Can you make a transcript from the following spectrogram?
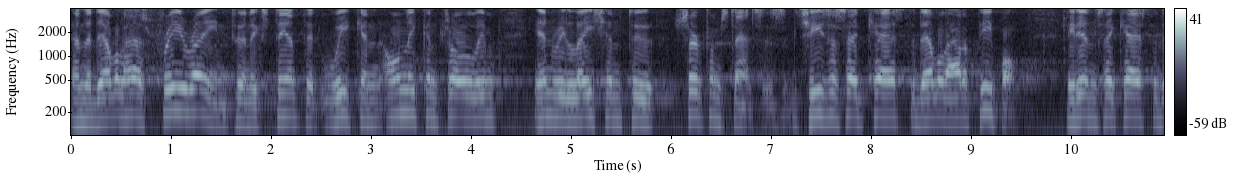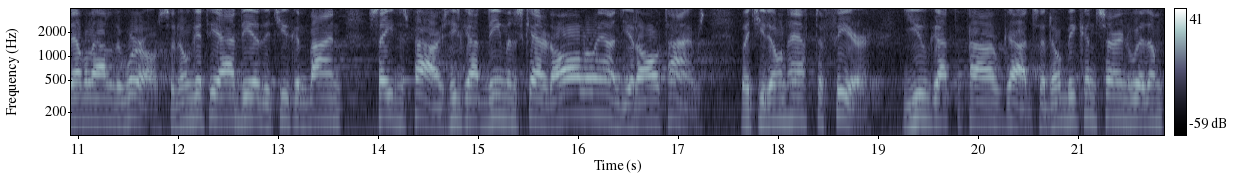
And the devil has free reign to an extent that we can only control him in relation to circumstances. Jesus had Cast the devil out of people. He didn't say cast the devil out of the world. So don't get the idea that you can bind Satan's powers. He's got demons scattered all around you at all times. But you don't have to fear. You've got the power of God. So don't be concerned with them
